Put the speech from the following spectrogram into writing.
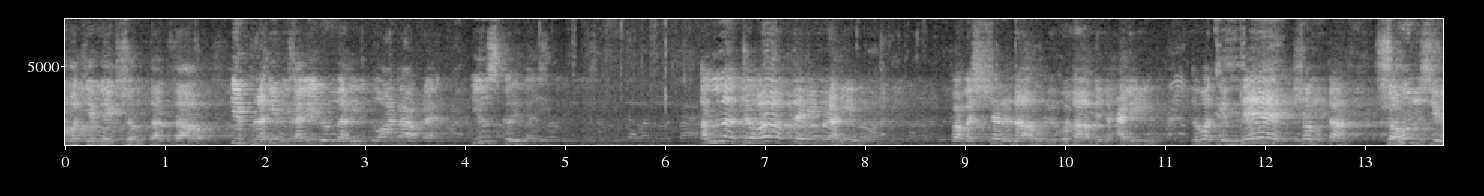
আমাকে নেক সন্তান দাও। ইব্রাহিম খলিলুল্লাহর এই দোয়াটা আমরা ইউজ করি ভাই। আল্লাহ জবাব দেন ইব্রাহিম। তোমাকে নেক সন্তান, সহনশীল,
